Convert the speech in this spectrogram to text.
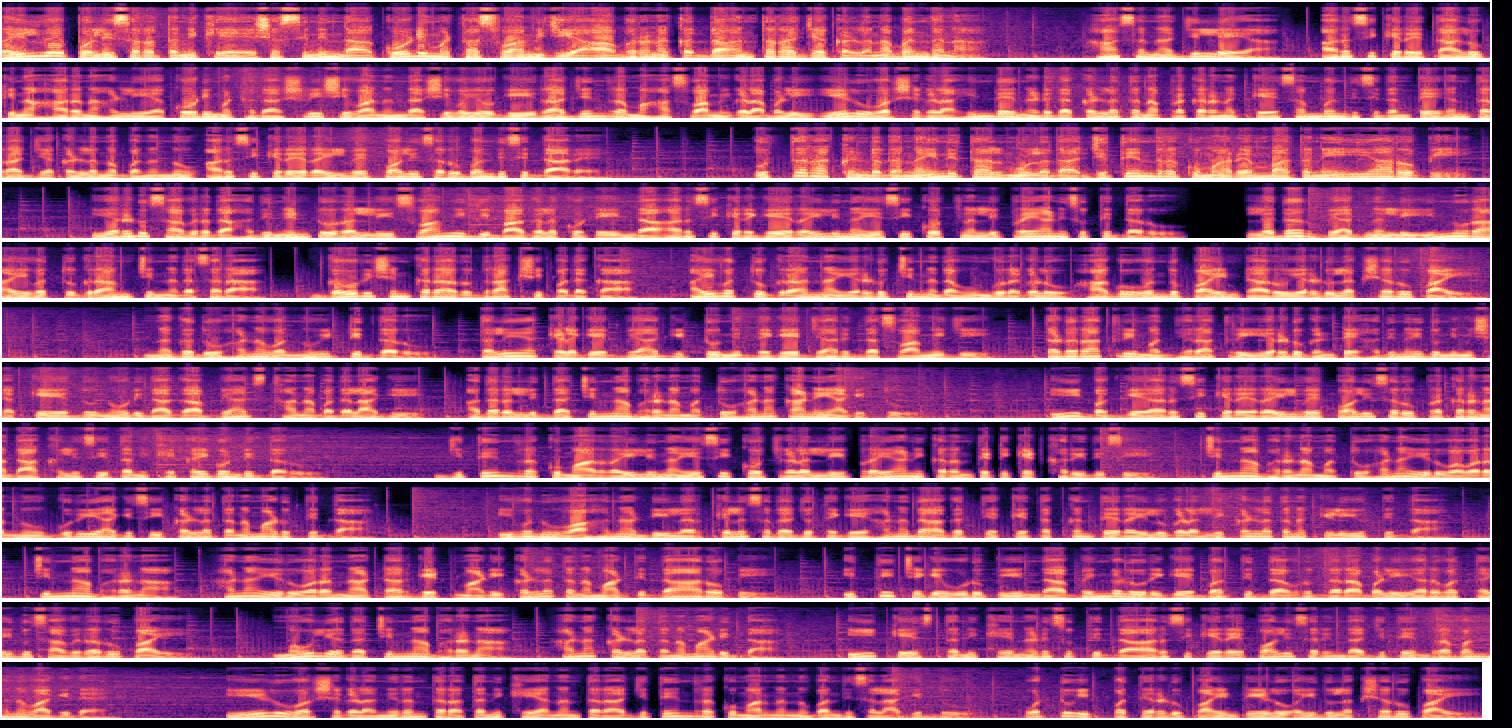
Railway ಪೊಲೀಸರ ತನಿಖೆಯ ಯಶಸ್ಸಿನಿಂದ ಕೋಡಿಮಠ ಸ್ವಾಮೀಜಿಯ ಆಭರಣ ಕದ್ದ ಅಂತಾರಾಜ್ಯ ಕಳ್ಳನ ಬಂಧನ. ಹಾಸನ ಜಿಲ್ಲೆಯ ಅರಸಿಕೆರೆ ತಾಲೂಕಿನ ಹಾರನಹಳ್ಳಿಯ ಕೋಡಿಮಠದ ಶ್ರೀ ಶಿವಾನಂದ ಶಿವಯೋಗಿ ರಾಜೇಂದ್ರ ಮಹಾಸ್ವಾಮಿಗಳ ಬಳಿ ಏಳು ವರ್ಷಗಳ ಹಿಂದೆ ನಡೆದ ಕಳ್ಳತನ ಪ್ರಕರಣಕ್ಕೆ ಸಂಬಂಧಿಸಿದಂತೆ ಅಂತಾರಾಜ್ಯ ಕಳ್ಳನೊಬ್ಬನನ್ನು ಅರಸಿಕೆರೆ ರೈಲ್ವೆ ಪೊಲೀಸರು ಬಂಧಿಸಿದ್ದಾರೆ. ಉತ್ತರಾಖಂಡದ ನೈನಿತಾಲ್ ಮೂಲದ ಜಿತೇಂದ್ರ ಕುಮಾರ್ ಎಂಬಾತನೇ ಈ ಆರೋಪಿ. ಎರಡು ಸಾವಿರದ ಹದಿನೆಂಟರಲ್ಲಿ ಸ್ವಾಮೀಜಿ ಬಾಗಲಕೋಟೆಯಿಂದ ಅರಸಿಕೆರೆಗೆ ರೈಲಿನ ಎಸಿ ಕೋಚ್ನಲ್ಲಿ ಪ್ರಯಾಣಿಸುತ್ತಿದ್ದರು. ಲೆದರ್ ಬ್ಯಾಗ್ನಲ್ಲಿ ಇನ್ನೂರ ಐವತ್ತು ಗ್ರಾಂ ಚಿನ್ನದ ಸರ, ಗೌರಿಶಂಕರ ರುದ್ರಾಕ್ಷಿ ಪದಕ, ಐವತ್ತು ಗ್ರಾಂನ ಎರಡು ಚಿನ್ನದ ಉಂಗುರಗಳು ಹಾಗೂ ಒಂದು ಪಾಯಿಂಟ್ ಆರು ಎರಡು ಲಕ್ಷ ರೂಪಾಯಿ. ನಗದು ಹಣವನ್ನು ಇಟ್ಟಿದ್ದರು. ತಲೆಯ ಕೆಳಗೆ ಬ್ಯಾಗ್ ಇಟ್ಟು ನಿದ್ದೆಗೆ ಜಾರಿದ್ದ ಸ್ವಾಮೀಜಿ, ತಡರಾತ್ರಿ ಮಧ್ಯರಾತ್ರಿ ಎರಡು ಗಂಟೆ ಹದಿನೈದು ನಿಮಿಷಕ್ಕೆ ಎದ್ದು ನೋಡಿದಾಗ ಬ್ಯಾಗ್ ಸ್ಥಾನ ಬದಲಾಗಿ, ಅದರಲ್ಲಿದ್ದ ಚಿನ್ನಾಭರಣ ಮತ್ತು ಹಣ ಕಾಣೆಯಾಗಿತ್ತು. ಈ ಬಗ್ಗೆ ಅರಸೀಕೆರೆ ರೈಲ್ವೆ ಪೊಲೀಸರು ಪ್ರಕರಣ ದಾಖಲಿಸಿ ತನಿಖೆ ಕೈಗೊಂಡಿದ್ದರು. ಜಿತೇಂದ್ರ ಕುಮಾರ್ ರೈಲಿನ ಎಸಿ ಕೋಚ್ಗಳಲ್ಲಿ ಪ್ರಯಾಣಿಕರಂತೆ ಟಿಕೆಟ್ ಖರೀದಿಸಿ, ಚಿನ್ನಾಭರಣ ಮತ್ತು ಹಣ ಇರುವವರನ್ನು ಗುರಿಯಾಗಿಸಿ ಕಳ್ಳತನ ಮಾಡುತ್ತಿದ್ದ. ಇವನು ವಾಹನ ಡೀಲರ್ ಕೆಲಸದ ಜೊತೆಗೆ ಹಣದ ಅಗತ್ಯಕ್ಕೆ ತಕ್ಕಂತೆ ರೈಲುಗಳಲ್ಲಿ ಕಳ್ಳತನ ಕಿಳಿಯುತ್ತಿದ್ದ ಚಿನ್ನಾಭರಣ, ಹಣ ಇರುವರನ್ನ ಟಾರ್ಗೆಟ್ ಮಾಡಿ ಕಳ್ಳತನ ಮಾಡ್ತಿದ್ದ ಆರೋಪಿ. ಇತ್ತೀಚೆಗೆ ಉಡುಪಿಯಿಂದ ಬೆಂಗಳೂರಿಗೆ ಬರ್ತಿದ್ದ ವೃದ್ಧರ ಬಳಿ ಅರವತ್ತೈದು ಸಾವಿರ ರೂಪಾಯಿ. ಮೌಲ್ಯದ ಚಿನ್ನಾಭರಣ, ಹಣ ಕಳ್ಳತನ ಮಾಡಿದ್ದ. ಈ ಕೇಸ್ ತನಿಖೆ ನಡೆಸುತ್ತಿದ್ದ ಅರಸಿಕೆರೆ ಪೊಲೀಸರಿಂದ ಜಿತೇಂದ್ರ ಬಂಧನವಾಗಿದೆ. ಏಳು ವರ್ಷಗಳ ನಿರಂತರ ತನಿಖೆಯ ನಂತರ ಜಿತೇಂದ್ರ ಕುಮಾರ್ನನ್ನು ಬಂಧಿಸಲಾಗಿದ್ದು, ಒಟ್ಟು ಇಪ್ಪತ್ತೆರಡು ಪಾಯಿಂಟ್ ಏಳು ಐದು ಲಕ್ಷ ರೂಪಾಯಿ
